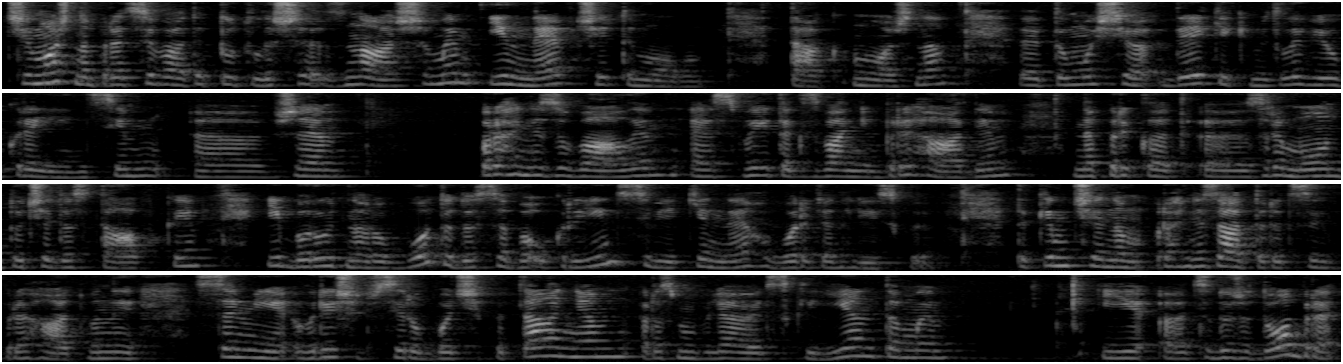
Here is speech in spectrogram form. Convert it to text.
Чи можна працювати тут лише з нашими і не вчити мову? Так, можна, е, тому що деякі кмітливі українці е, вже організували е, свої так звані бригади, наприклад, з ремонту чи доставки, і беруть на роботу до себе українців, які не говорять англійською. Таким чином, організатори цих бригад вони самі вирішують всі робочі питання, розмовляють з клієнтами. І е, це дуже добре,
